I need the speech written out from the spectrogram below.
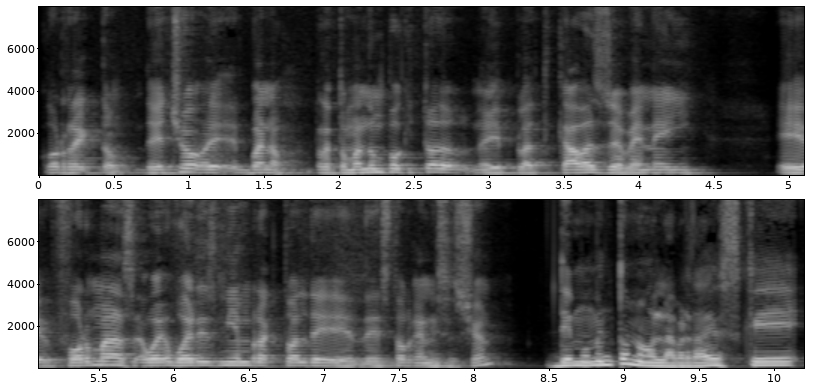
Correcto. De hecho, eh, bueno, retomando un poquito, eh, platicabas de BNI. ¿Formas o eres miembro actual de, de, esta organización? De momento no, la verdad es que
